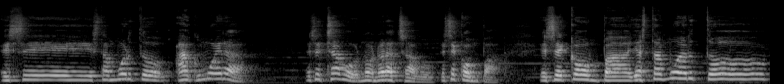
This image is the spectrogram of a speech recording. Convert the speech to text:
Ese. ¿Está muerto? Ah, ¿cómo era? Ese chavo. No, no era chavo. Ese compa. Ese compa ya está muerto.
